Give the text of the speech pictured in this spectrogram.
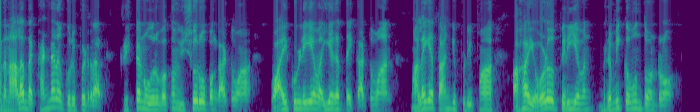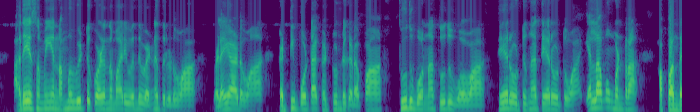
அதனால அந்த கண்ணனை குறிப்பிடுறார். கிருஷ்ணன் ஒரு பக்கம் விஸ்வரூபம் காட்டுவான் வாய்க்குள்ளேயே வையகத்தை காட்டுவான் மலையை தாங்கி பிடிப்பான். ஆகா எவ்வளவு பெரியவன் பிரமிக்கவும் தோன்றும். அதே சமயம் நம்ம வீட்டு குழந்தை மாதிரி வந்து வெண்ணெய் திருடுவான் விளையாடுவான் கட்டி போட்டா கட்டுண்டு கிடப்பான் தூது போனா தூது போவான் தேரோட்டுனா தேரோட்டுவான் எல்லாமும் பண்றான். அப்ப அந்த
